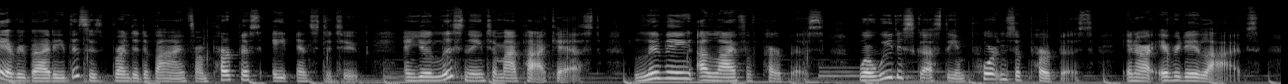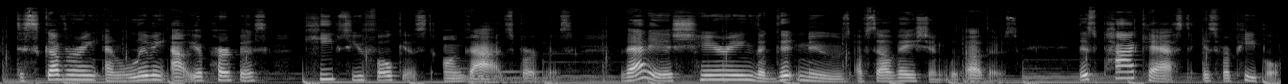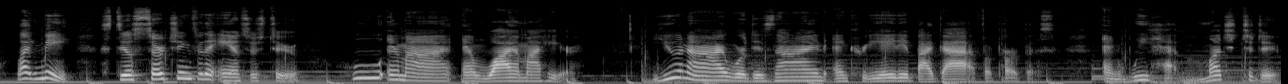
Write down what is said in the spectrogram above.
Hey, everybody, this is Brenda Devine from Purpose 8 Institute, and you're listening to my podcast, Living a Life of Purpose, where we discuss the importance of purpose in our everyday lives. Discovering and living out your purpose keeps you focused on God's purpose. That is, sharing the good news of salvation with others. This podcast is for people like me, still searching for the answers to who am I and why am I here? You and I were designed and created by God for purpose, and we have much to do.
